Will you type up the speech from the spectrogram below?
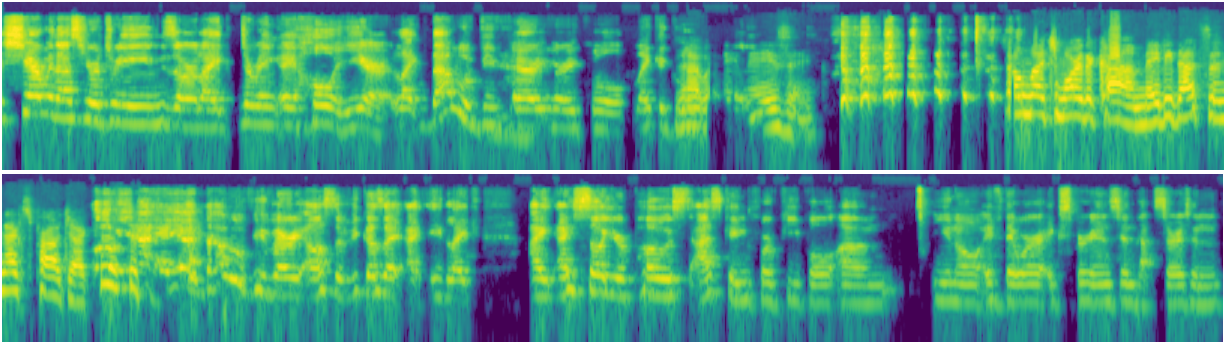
share with us your dreams or like during a whole year like that would be very very cool like a be amazing. So much more to come. Maybe that's the next project. Oh yeah yeah that would be very awesome because i, I like I, I saw your post asking for people um you know if they were experiencing that certain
